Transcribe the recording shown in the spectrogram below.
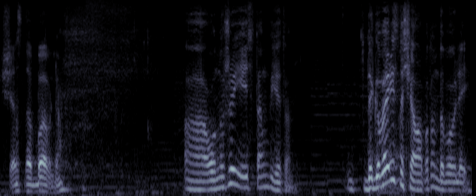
Сейчас добавлю. А, он уже есть там где-то. Договори сначала, а потом добавляй.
